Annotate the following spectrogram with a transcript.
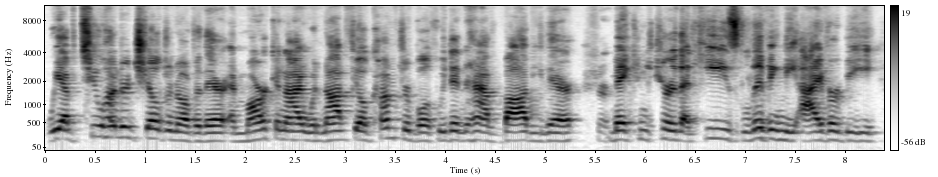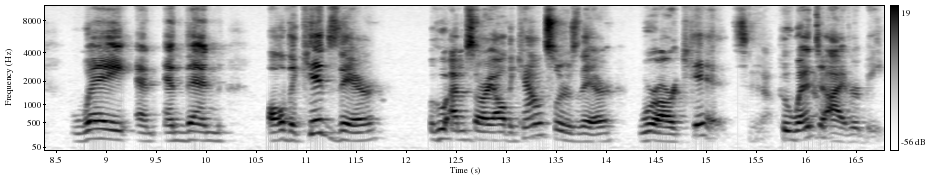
We have 200 children over there, and Marc and I would not feel comfortable if we didn't have Bobby there, sure. making sure that he's living the Iverbe way, and and then all the kids there, who I'm sorry, all the counselors there were our kids yeah. who went to Iverbe.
